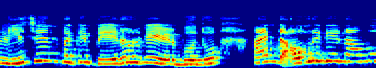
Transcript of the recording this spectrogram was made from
ರಿಲಿಜಿಯನ್ ಬಗ್ಗೆ ಬೇರೆಯವ್ರಿಗೆ ಹೇಳ್ಬೋದು. ಅಂಡ್ ಅವರಿಗೆ ನಾವು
